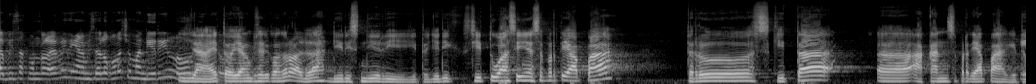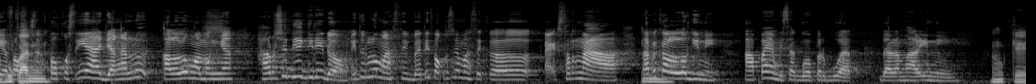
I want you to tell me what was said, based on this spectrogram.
nggak bisa kontrol everything yang bisa lu kontrol cuma diri lu. Iya gitu. itu yang bisa dikontrol adalah diri sendiri gitu. Jadi situasinya seperti apa, terus kita eh, akan seperti apa gitu. Iya, Bukan fokus, fokus iya, jangan lu kalau lu ngomongnya harusnya dia gini dong. Itu lu masih berarti fokusnya masih ke eksternal. Tapi Hmm. kalau lu gini, apa yang bisa gue perbuat dalam hal ini? oke.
